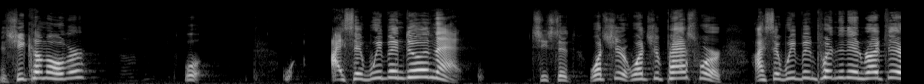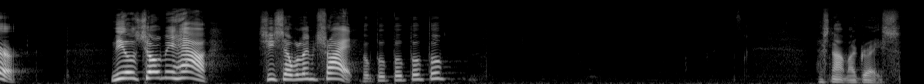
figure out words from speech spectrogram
And she come over Well, I said, We've been doing that. She said, What's your what's your password? I said, We've been putting it in right there. Neil showed me how. She said, Well, let me try it. Boom, boom, boom, boom, boom. That's not my grace.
